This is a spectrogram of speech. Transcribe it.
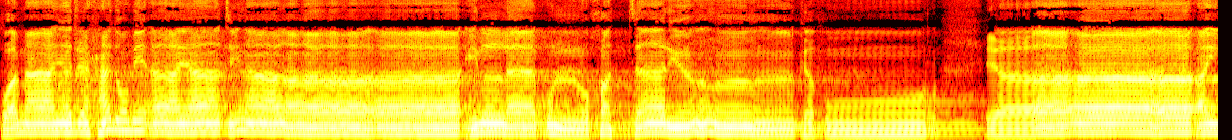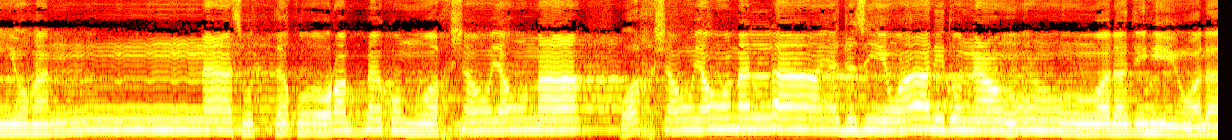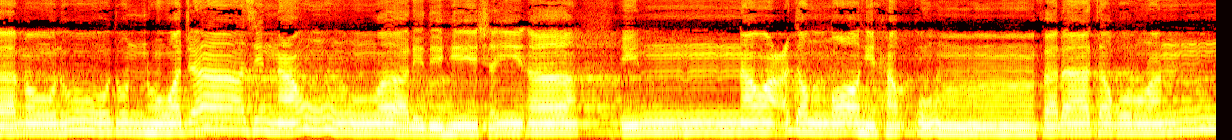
وما يجحد باياتنا الا كل ختار كفور يا ايها الناس اتقوا ربكم واخشوا يوما واخشوا يوما لا يجزي والد عن ولده ولا مولود هو جاز عن والده شيئا. إن وعد الله حق فلا تغرنكم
